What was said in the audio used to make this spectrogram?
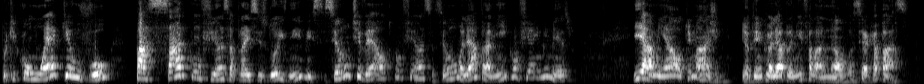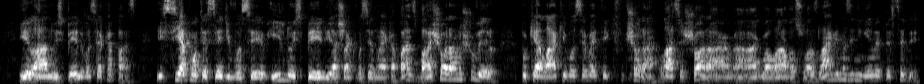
Porque como é que eu vou passar confiança para esses dois níveis se eu não tiver autoconfiança, se eu não olhar para mim e confiar em mim mesmo? E a minha autoimagem. Eu tenho que olhar para mim e falar: "Não, você é capaz". E lá no espelho você é capaz. E se acontecer de você ir no espelho e achar que você não é capaz, vai chorar no chuveiro. Porque é lá que você vai ter que chorar. Lá você chora, a água lava suas lágrimas e ninguém vai perceber.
